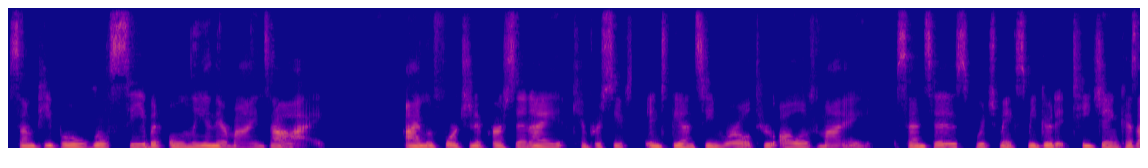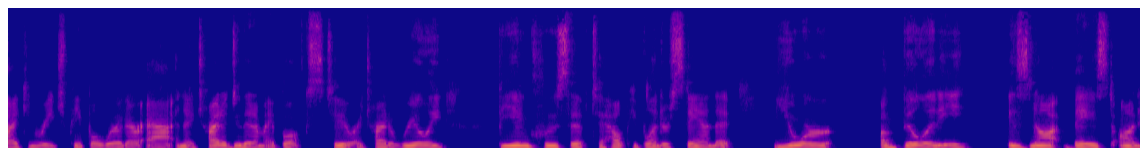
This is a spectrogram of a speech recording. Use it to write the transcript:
Some people will see, but only in their mind's eye. I'm a fortunate person. I can perceive into the unseen world through all of my senses, which makes me good at teaching because I can reach people where they're at. And I try to do that in my books too. I try to really be inclusive to help people understand that your ability is not based on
